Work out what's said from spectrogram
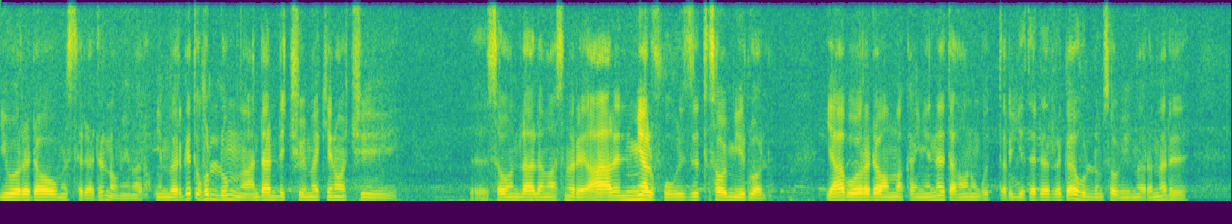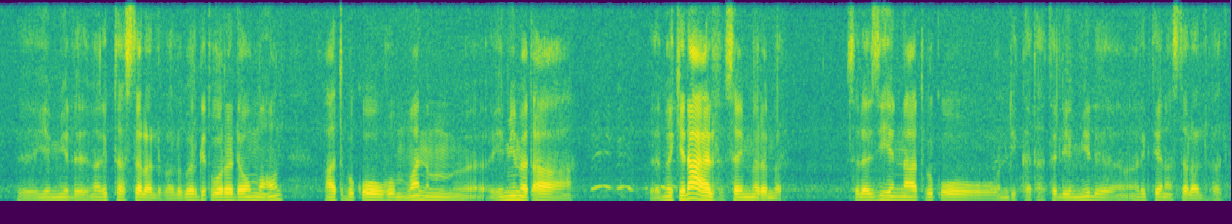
የወረዳው መስተዳደር ነው የሚመራው። በእርግጥ ሁሉም አንዳንዶቹ መኪናዎች ሰውን ላለማስመር የሚያልፉ ጥሰው የሚሄዱ አሉ። ያ በወረዳው አማካኝነት አሁንም ቁጥጥር እየተደረገ ሁሉም ሰው ቢመረመር የሚል መልእክት አስተላልፋለሁ። በእርግጥ ወረዳውም አሁን አጥብቆ ማንም የሚመጣ መኪና አያልፍ ሳይመረመር። ስለዚህ ይህን አጥብቆ እንዲከታተል የሚል መልእክቴን አስተላልፋለሁ።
